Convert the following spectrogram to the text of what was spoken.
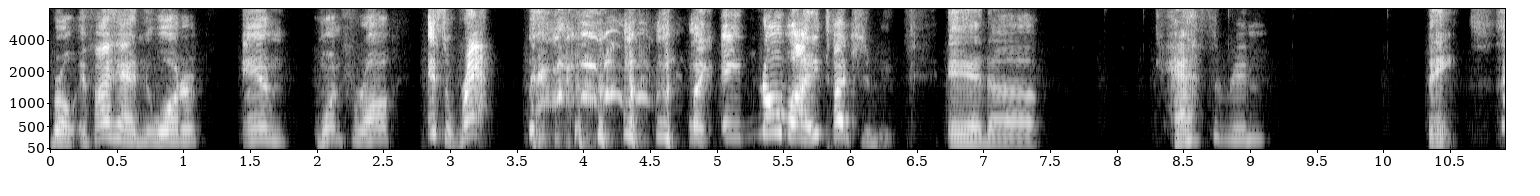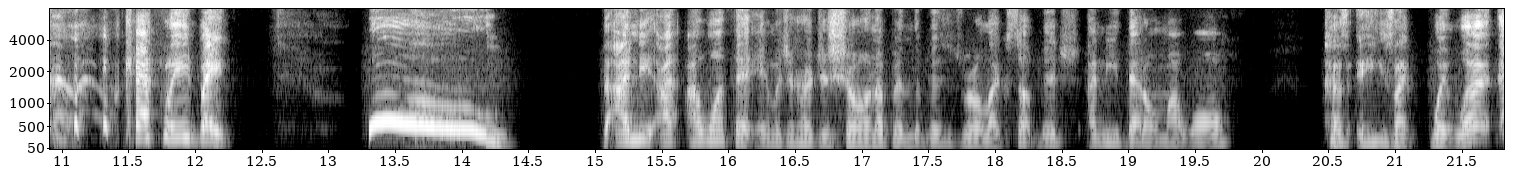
bro, if I had new order and one for all, it's a wrap. like ain't nobody touching me. And uh Catherine Bates. Cathleen Bates. Woo! I need I, I want that image of her just showing up in the business world like sup bitch. I need that on my wall. Cause he's like, wait, what?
